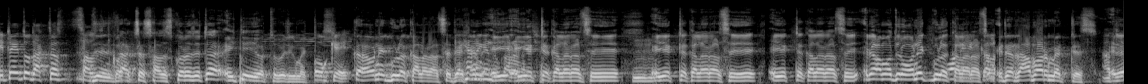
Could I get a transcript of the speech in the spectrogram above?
এটাই তো ডাক্তার সাজেস্ট করে। আচ্ছা সাজেস্ট করা যেটা এইটাই অর্থোপেডিক ম্যাট্রেস। Okay. অনেকগুলো কালার আছে। দেখেন এই এই একটা কালার আছে এই একটা কালার আছে এই একটা কালার আছে। এটা আমাদের অনেকগুলো কালার আছে। এটা রাবার ম্যাট্রেস। আচ্ছা। এটা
